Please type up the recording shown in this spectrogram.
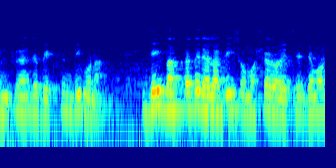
ইনফ্লুয়েঞ্জা ভ্যাকসিন দিব না? যেই বাচ্চাদের অ্যালার্জির সমস্যা রয়েছে, যেমন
